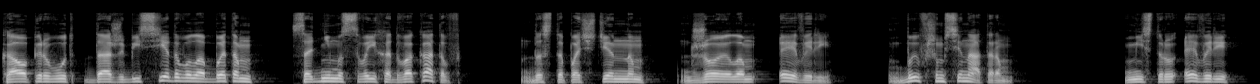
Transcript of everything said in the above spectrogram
Каупервуд даже беседовал об этом с одним из своих адвокатов, достопочтенным Джоэлом Эвери, бывшим сенатором. Мистеру Эвери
